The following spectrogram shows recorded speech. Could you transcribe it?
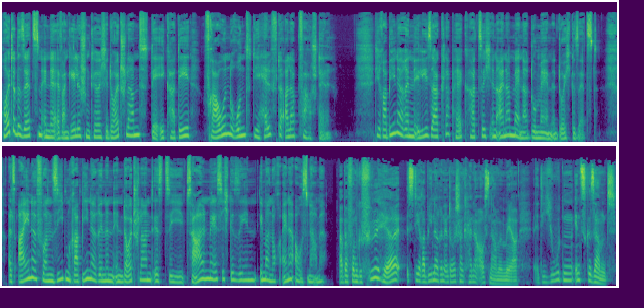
Heute besetzen in der evangelischen Kirche Deutschland, der EKD, Frauen rund die Hälfte aller Pfarrstellen. Die Rabbinerin Elisa Klappek hat sich in einer Männerdomäne durchgesetzt. Als eine von sieben Rabbinerinnen in Deutschland ist sie zahlenmäßig gesehen immer noch eine Ausnahme. Aber vom Gefühl her ist die Rabbinerin in Deutschland keine Ausnahme mehr. Die Juden insgesamt,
